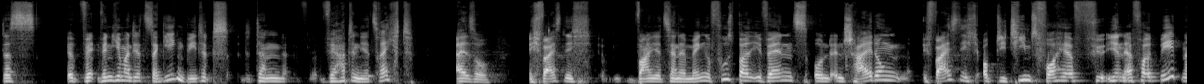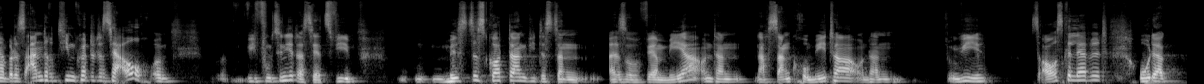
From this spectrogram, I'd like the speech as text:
dass äh, wenn, jemand jetzt dagegen betet, dann wer hat denn jetzt recht? Also, ich weiß nicht, waren jetzt ja eine Menge Fußball-Events und Entscheidungen. Ich weiß nicht, ob die Teams vorher für ihren Erfolg beten, aber das andere Team könnte das ja auch. Wie funktioniert das jetzt? Wie misst es Gott dann, wie das dann, also wer mehr und dann nach Sankrometer und dann irgendwie ist ausgelevelt? Oder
